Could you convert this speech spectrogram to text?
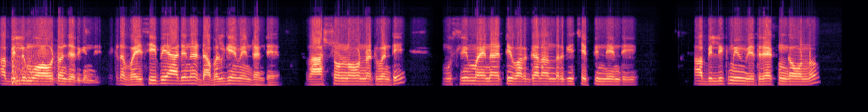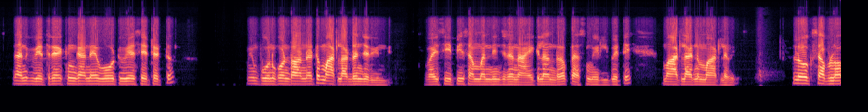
ఆ బిల్లు మూవ్ అవటం జరిగింది. ఇక్కడ వైసీపీ ఆడిన డబుల్ గేమ్ ఏంటంటే రాష్ట్రంలో ఉన్నటువంటి ముస్లిం మైనారిటీ వర్గాలందరికీ చెప్పింది ఏంటి? ఆ బిల్లుకి మేము వ్యతిరేకంగా ఉన్నాం. దానికి వ్యతిరేకంగానే ఓటు వేసేటట్టు మేము పూనుకుంటాం అన్నట్టు మాట్లాడడం జరిగింది. వైసీపీ సంబంధించిన నాయకులందరూ ప్రెస్ మీట్లు పెట్టి మాట్లాడిన మాటలవి. లోక్సభలో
